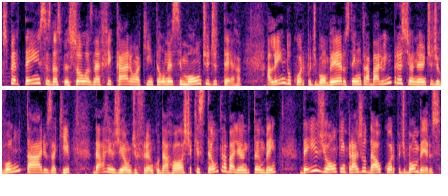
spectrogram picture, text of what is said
Os pertences das pessoas né, ficaram aqui, então, nesse monte de terra. Além do Corpo de Bombeiros, tem um trabalho impressionante de voluntários aqui da região de Franco da Rocha que estão trabalhando também desde ontem para ajudar o Corpo de Bombeiros.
